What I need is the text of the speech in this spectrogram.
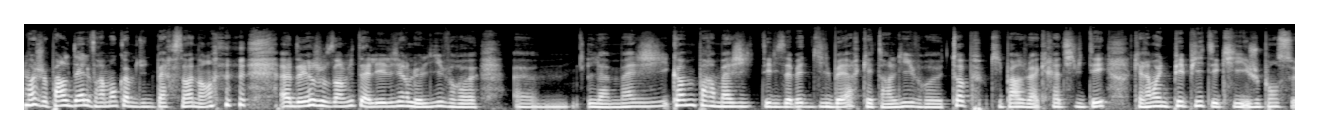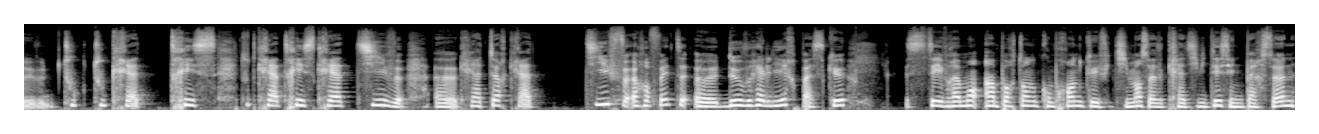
Moi, je parle d'elle vraiment comme d'une personne. Hein. Euh, d'ailleurs, je vous invite à aller lire le livre euh, La magie, comme par magie, d'Elisabeth Gilbert, qui est un livre top qui parle de la créativité, qui est vraiment une pépite et qui, je pense, euh, tout créatrice, toute créatrice, créative, créateur créatif, en fait, devrait lire parce que c'est vraiment important de comprendre qu'effectivement sa créativité c'est une personne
